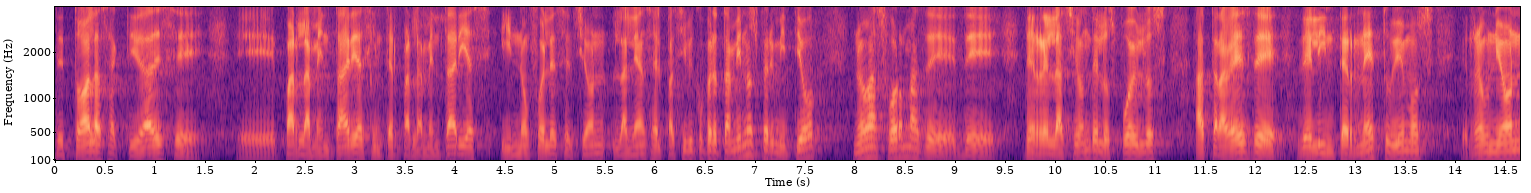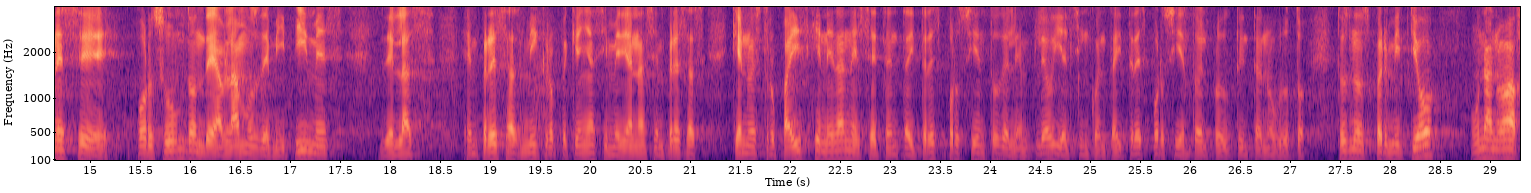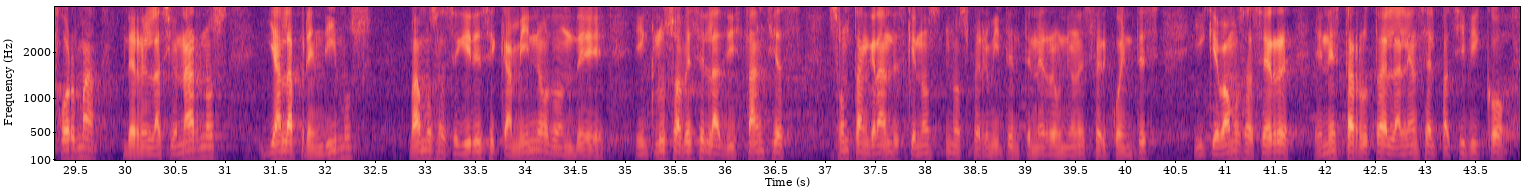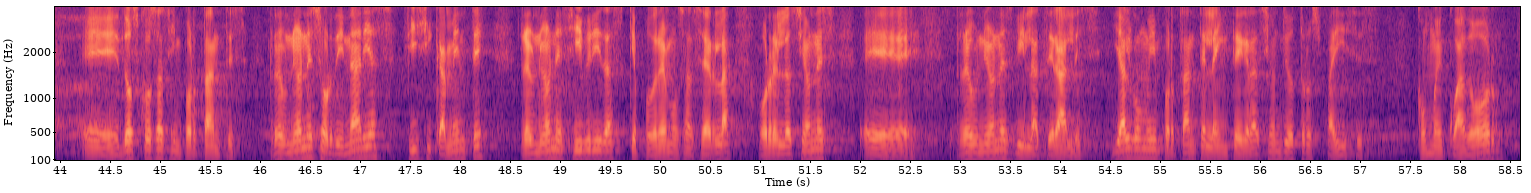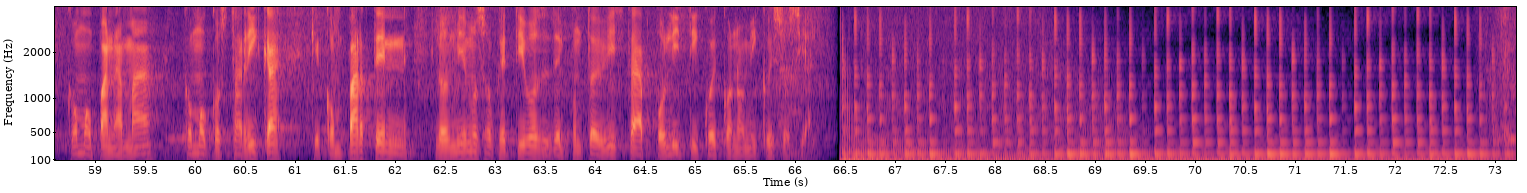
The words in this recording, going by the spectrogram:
de todas las actividades eh, eh, parlamentarias, interparlamentarias, y no fue la excepción la Alianza del Pacífico, pero también nos permitió nuevas formas de, relación de los pueblos a través del Internet. Tuvimos reuniones eh, por Zoom donde hablamos de MIPIMES, de las empresas micro, pequeñas y medianas empresas que en nuestro país generan el 73% del empleo y el 53% del Producto Interno Bruto. Entonces nos permitió una nueva forma de relacionarnos, ya la aprendimos, vamos a seguir ese camino donde incluso a veces las distancias son tan grandes que nos, nos permiten tener reuniones frecuentes y que vamos a hacer en esta ruta de la Alianza del Pacífico eh, dos cosas importantes, reuniones ordinarias físicamente, reuniones híbridas que podremos hacerla o relaciones, eh, reuniones bilaterales. Y algo muy importante, la integración de otros países como Ecuador, como Panamá, como Costa Rica, que comparten los mismos objetivos desde el punto de vista político, económico y social.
